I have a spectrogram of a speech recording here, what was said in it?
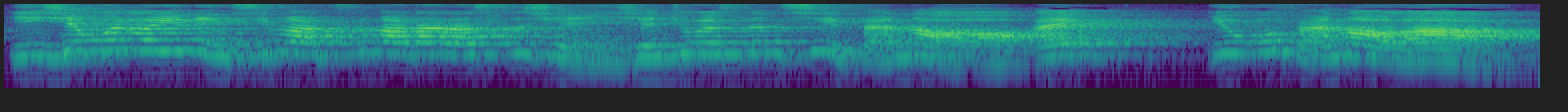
以前为了一点鸡毛芝麻大的事情，以前就会生气烦恼，哎，又不烦恼了。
